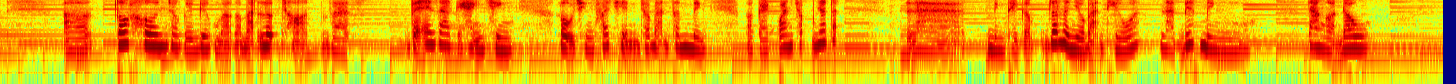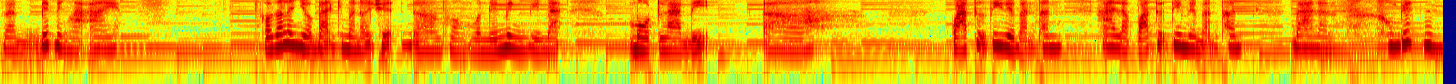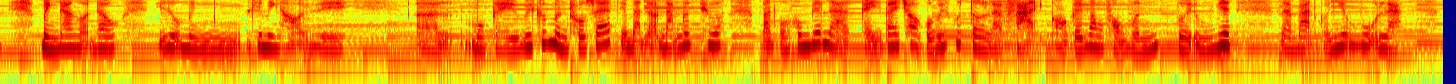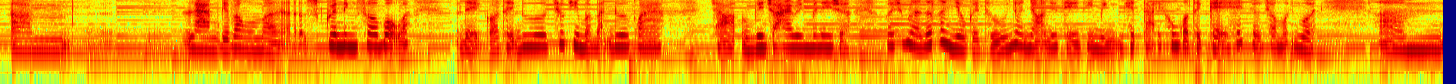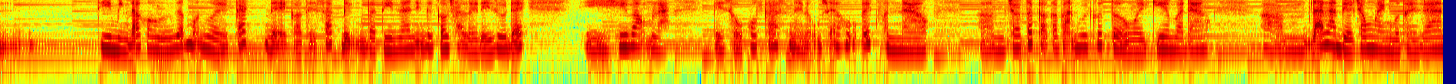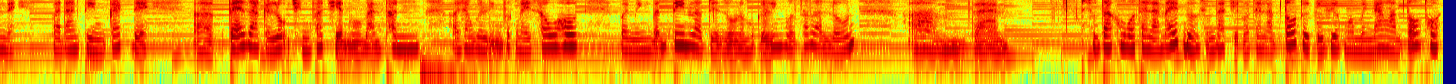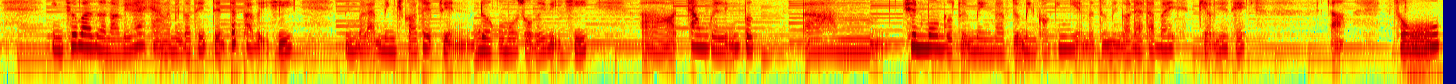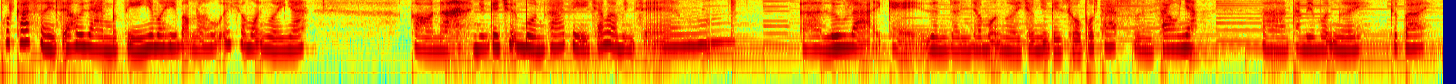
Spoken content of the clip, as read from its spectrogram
à, tốt hơn trong cái việc mà các bạn lựa chọn và vẽ ra cái hành trình lộ trình phát triển cho bản thân mình. Và cái quan trọng nhất á, là mình thấy rất là nhiều bạn thiếu á, là biết mình đang ở đâu và biết mình là ai có rất là nhiều bạn khi mà nói chuyện uh, phỏng vấn với mình thì bạn một là bị uh, quá tự ti về bản thân hai là quá tự tin về bản thân ba là không biết mình đang ở đâu. Ví dụ mình khi mình hỏi về uh, À, một cái recruitment process thì bạn đã nắm được chưa? Bạn cũng không biết là cái vai trò của recruiter là phải có cái vòng phỏng vấn với ứng viên là bạn có nhiệm vụ là um, làm cái vòng mà screening sơ bộ á để có thể đưa trước khi mà bạn đưa qua cho ứng viên cho hiring manager. Nói chung là rất là nhiều cái thứ nhỏ nhỏ như thế thì mình hiện tại không có thể kể hết được cho mọi người. Um, thì mình đã có hướng dẫn mọi người cách để có thể xác định và tìm ra những cái câu trả lời đấy rồi đấy. Thì hy vọng là cái số podcast này nó cũng sẽ hữu ích phần nào um, cho tất cả các bạn recruiter ngoài kia mà đang um, đã làm việc trong ngành một thời gian này và đang tìm cách để uh, vẽ ra cái lộ trình phát triển của bản thân ở trong cái lĩnh vực này sâu hơn. Bởi mình vẫn tin là tuyển dụng là một cái lĩnh vực rất là lớn um, và chúng ta không có thể làm hết được chúng ta chỉ có thể làm tốt được cái việc mà mình đang làm tốt thôi mình chưa bao giờ nói với khách hàng là mình có thể tuyển tất cả vị trí. Mình bảo là mình có thể tuyển được một số cái vị trí uh, trong cái lĩnh vực uh, chuyên môn của tụi mình và tụi mình có kinh nghiệm và tụi mình có database kiểu như thế. Đó. Số podcast này sẽ hơi dài một tí nhưng mà hy vọng nó hữu ích cho mọi người nha. Còn uh, những cái chuyện buồn khác thì chắc là mình sẽ uh, lưu lại kể dần dần cho mọi người trong những cái số podcast lần sau nha. Uh, tạm biệt mọi người. Goodbye.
